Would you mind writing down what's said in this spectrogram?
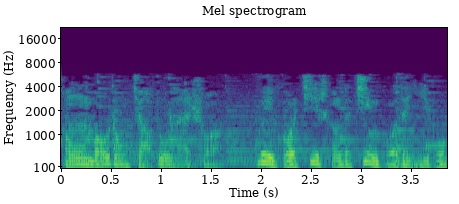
从某种角度来说，魏国继承了晋国的衣钵。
